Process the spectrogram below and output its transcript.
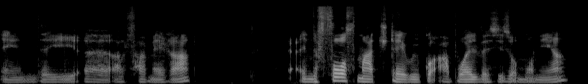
in the uh, Alphamega. In the fourth match day, we've got APOEL versus Omonia.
